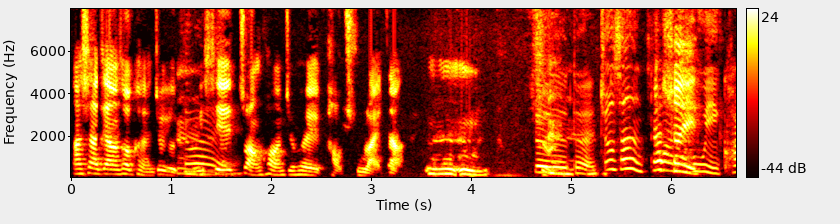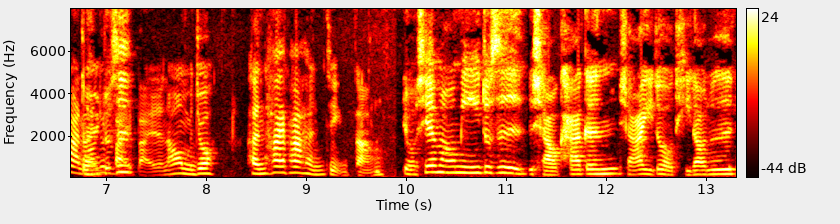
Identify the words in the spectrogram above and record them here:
那下降的时候，可能就有有一些状况就会跑出来，这样。嗯嗯嗯，对对对，就是他秃一块，然后就对就是白白的，然后我们就很害怕、很紧张。有些猫咪就是小咖跟小阿姨都有提到，就是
